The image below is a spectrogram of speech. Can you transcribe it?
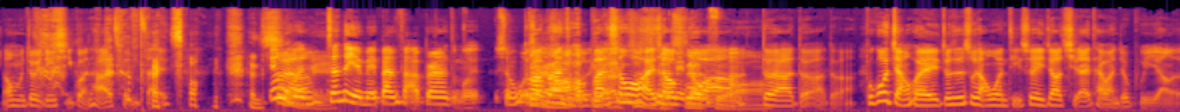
然后我们就已经习惯它的存在。白噪音很，因为我们真的也没办法，不然怎么生活？对啊，不然怎么办？生活还是要过啊。对啊，对啊，对啊。不过讲回就是说讲问题，睡一觉起来台湾就不一样了。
